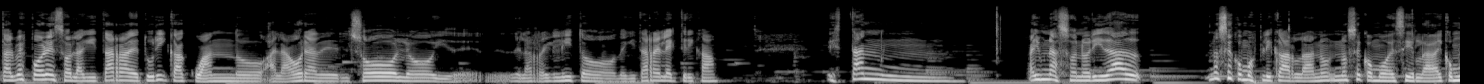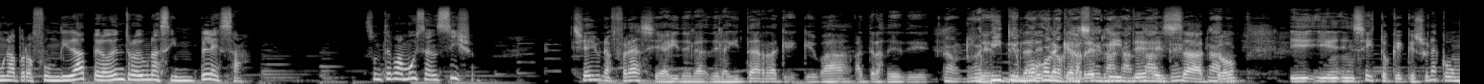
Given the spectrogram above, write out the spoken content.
Tal vez por eso la guitarra de Turica, cuando a la hora del solo y de- del arreglito de guitarra eléctrica, es tan. Hay una sonoridad. No sé cómo explicarla, no, no sé cómo decirla. Hay como una profundidad, pero dentro de una simpleza. Es un tema muy sencillo. Sí, hay una frase ahí de la, de la guitarra que, que va atrás de, de- Claro, repite de un la poco letra lo que, hace la repite, cantante. exacto. claro. Y, y insisto, que, que suena como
